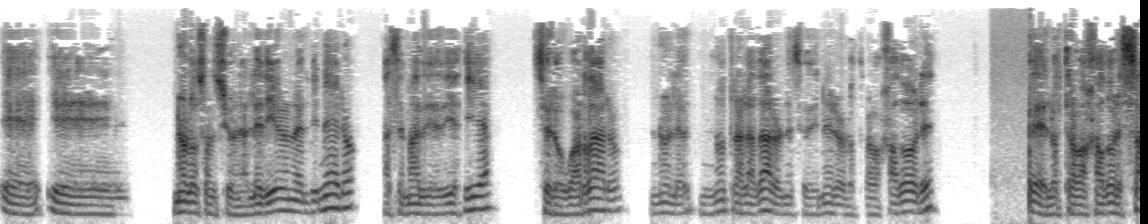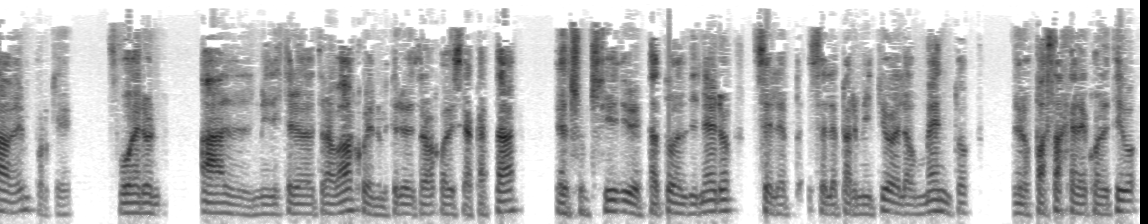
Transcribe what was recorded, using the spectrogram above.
eh, eh, no lo sanciona. Le dieron el dinero hace más de 10 días, se lo guardaron, no, le, no trasladaron ese dinero a los trabajadores. Los trabajadores saben, porque fueron al Ministerio de Trabajo y el Ministerio de Trabajo dice acá está el subsidio, está todo el dinero, se le, se le permitió el aumento de los pasajes de colectivo.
